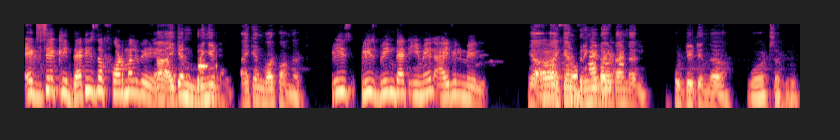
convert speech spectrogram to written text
exactly that is the formal way yeah i can bring it i can work on that please please bring that email i will mail yeah uh, i can from bring it our out and i'll put it in the whatsapp group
